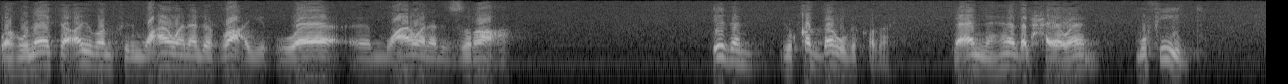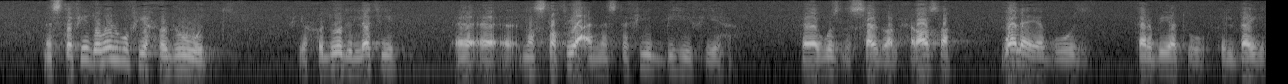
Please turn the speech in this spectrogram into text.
وهناك أيضا في المعاونة للرعي ومعاونة للزراعة. إذا يقدر بقدر لأن هذا الحيوان مفيد. نستفيد منه في حدود في حدود التي نستطيع أن نستفيد به فيها. فيجوز للصيد والحراسة ولا يجوز تربيته في البيت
